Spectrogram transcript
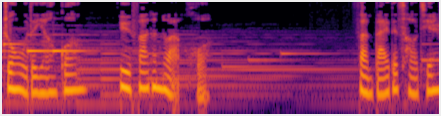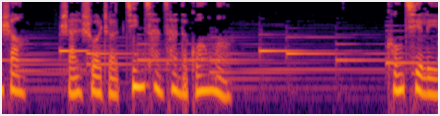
中午的阳光愈发的暖和，泛白的草尖上闪烁着金灿灿的光芒，空气里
